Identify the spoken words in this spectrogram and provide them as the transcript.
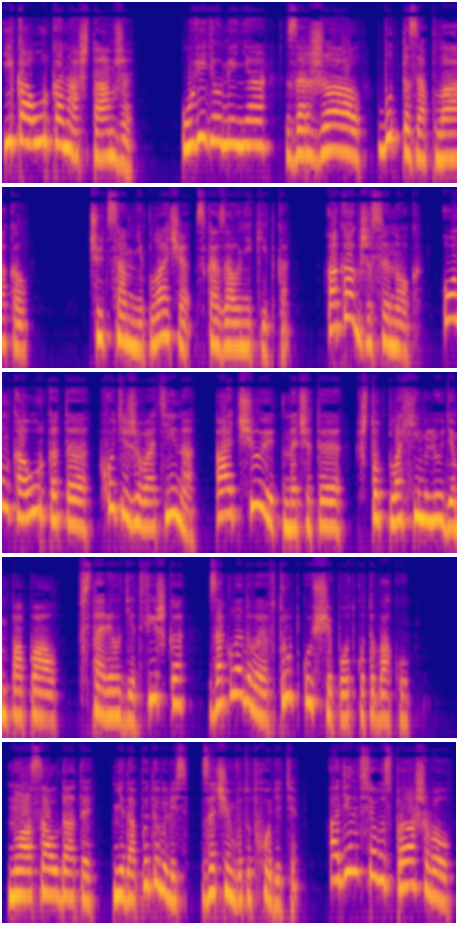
«И Каурка наш там же. Увидел меня, заржал, будто заплакал». Чуть сам не плача, сказал Никитка. «А как же, сынок, он, Каурка-то, хоть и животина, а чует, значит, э, что к плохим людям попал», — вставил дед Фишка, закладывая в трубку щепотку табаку. «Ну а солдаты не допытывались, зачем вы тут ходите?» «Один все выспрашивал,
